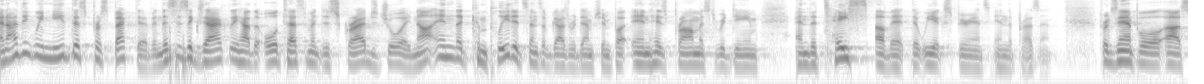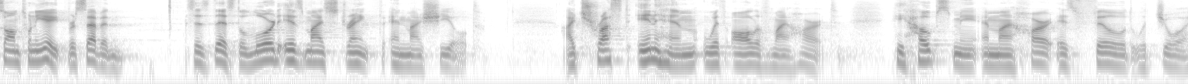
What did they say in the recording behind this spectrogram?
And I think we need this perspective. And this is exactly how the Old Testament describes joy, not in the completed sense of God's redemption, but in his promise to redeem and the tastes of it that we experience in the present. For example, uh, Psalm 28, verse 7 says this The Lord is my strength and my shield. I trust in him with all of my heart. He helps me, and my heart is filled with joy.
